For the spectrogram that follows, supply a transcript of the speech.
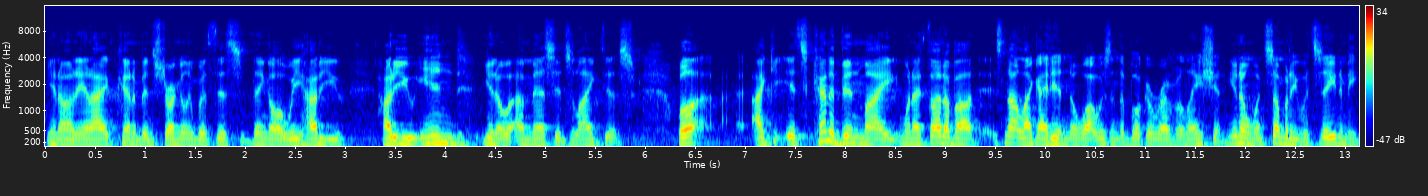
you know, and I've kind of been struggling with this thing all week. How do you how do you end you know a message like this? Well, I, it's kind of been my, when I thought about, it's not like I didn't know what was in the book of Revelation. You know, when somebody would say to me,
